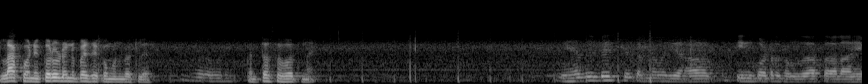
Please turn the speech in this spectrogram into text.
लाखोने करोडोने पैसे कमवून बसले. पण तसं होत नाही. म्हणजे तीन क्वार्टर समजा असा आला हे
